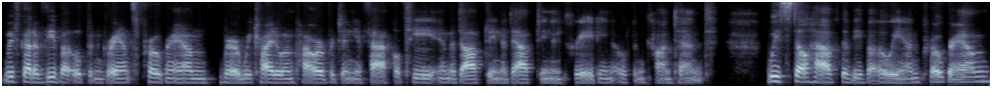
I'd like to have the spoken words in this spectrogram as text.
We've got a Viva Open Grants program where we try to empower Virginia faculty in adopting, adapting, and creating open content. We still have the Viva OEN program,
